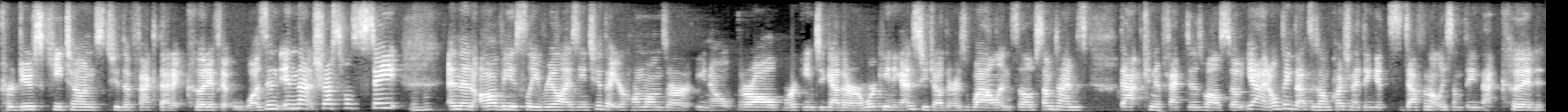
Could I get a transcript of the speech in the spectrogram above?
produce ketones to the fact that it could if it wasn't in that stressful state. Mm-hmm. And then obviously realizing too that your hormones are, you know, they're all working together or working against each other as well. And so sometimes that can affect as well. So yeah, I don't think that's a dumb question. I think it's definitely something that could,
